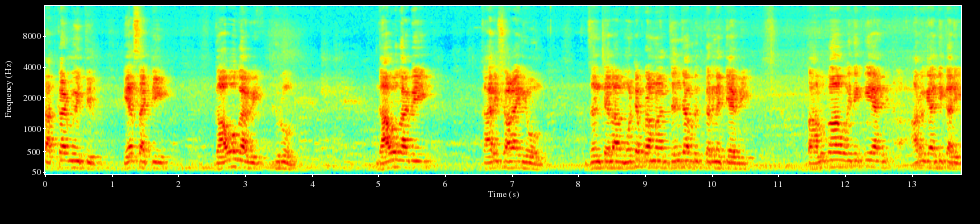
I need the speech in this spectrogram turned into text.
तात्काळ मिळतील यासाठी गावोगावी फिरून गावोगावी कार्यशाळा घेऊन जनतेला मोठ्या प्रमाणात जनजागृती करण्यात यावी. तालुका वैद्यकीय आरोग्य अधिकारी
